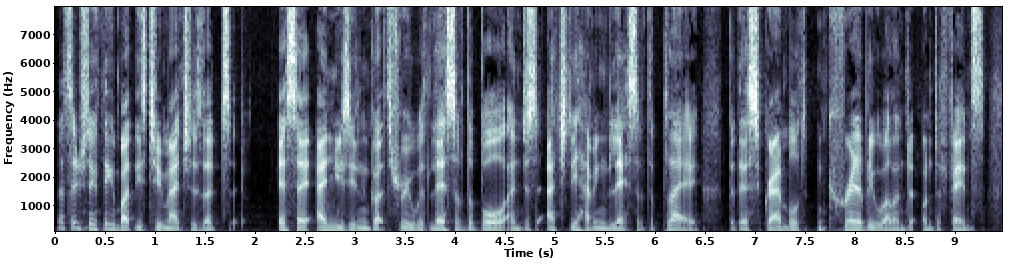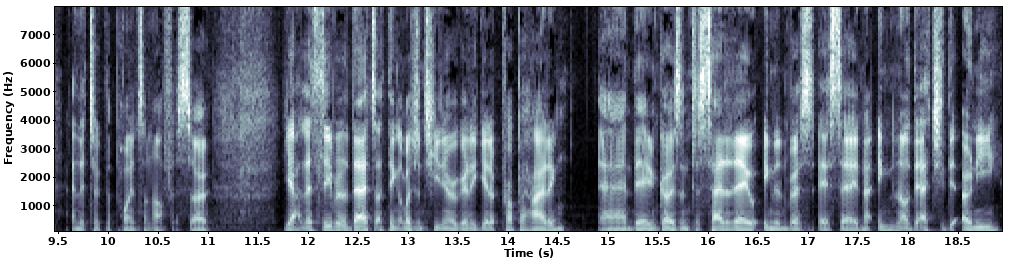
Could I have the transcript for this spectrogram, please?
That's the interesting thing about these two matches that. SA and New Zealand got through with less of the ball and just actually having less of the play, but they scrambled incredibly well on, on defense and they took the points on offer. So, yeah, let's leave it at that. I think Argentina are going to get a proper hiding. And then goes into Saturday, England versus SA. Now, England are actually the only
